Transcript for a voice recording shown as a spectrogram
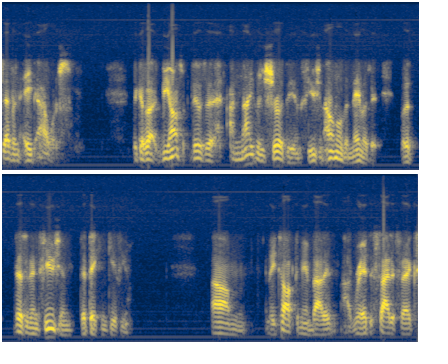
seven eight hours because I be honest, there's a I'm not even sure of the infusion. I don't know the name of it, but there's an infusion that they can give you. Um, and they talked to me about it. I read the side effects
